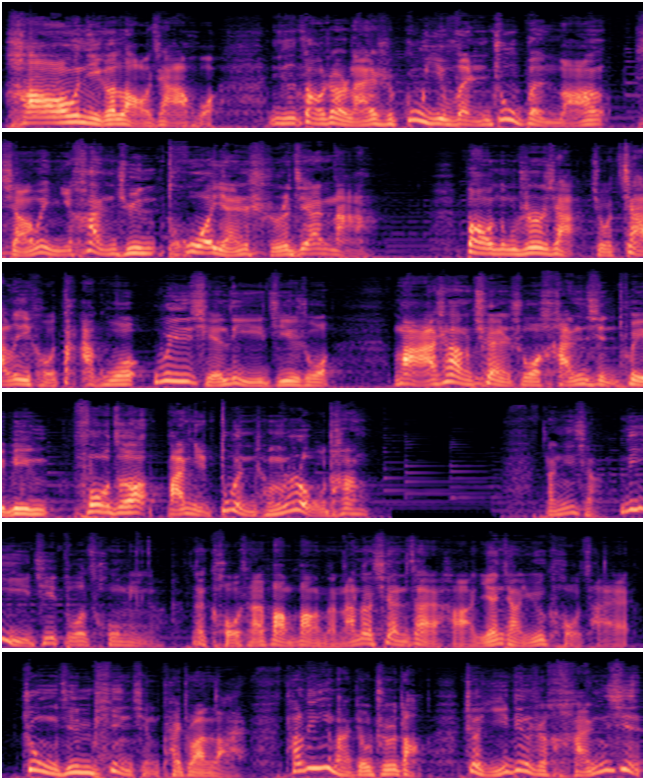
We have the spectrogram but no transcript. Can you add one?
好你个老家伙，你到这儿来是故意稳住本王，想为你汉军拖延时间呐！”暴怒之下，就架了一口大锅，威胁骊姬说：“马上劝说韩信退兵，否则把你炖成肉汤。”那你想，骊姬多聪明啊！那口才棒棒的，拿到现在哈，演讲与口才，重金聘请开专栏，他立马就知道这一定是韩信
